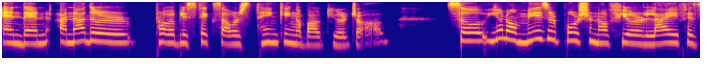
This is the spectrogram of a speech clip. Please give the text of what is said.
and then another probably six hours thinking about your job. So, you know, major portion of your life is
